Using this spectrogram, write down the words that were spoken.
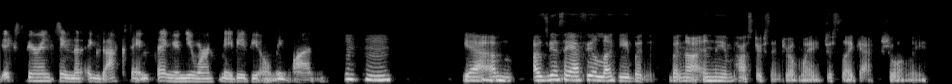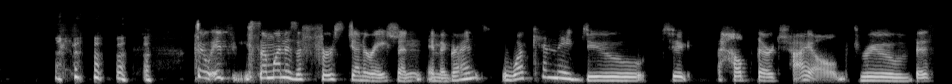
experiencing the exact same thing, and you weren't maybe the only one. Mm-hmm. Yeah. Um, I was going to say I feel lucky, but but not in the imposter syndrome way, just like actually. so, if someone is a first generation immigrant, what can they do to help their child through this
